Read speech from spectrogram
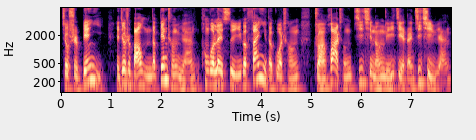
就是编译，也就是把我们的编程语言通过类似于一个翻译的过程，转化成机器能理解的机器语言，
